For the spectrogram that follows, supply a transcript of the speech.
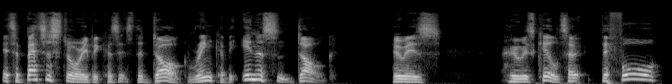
It's a better story because it's the dog, Rinka, the innocent dog, who is who is killed. So before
